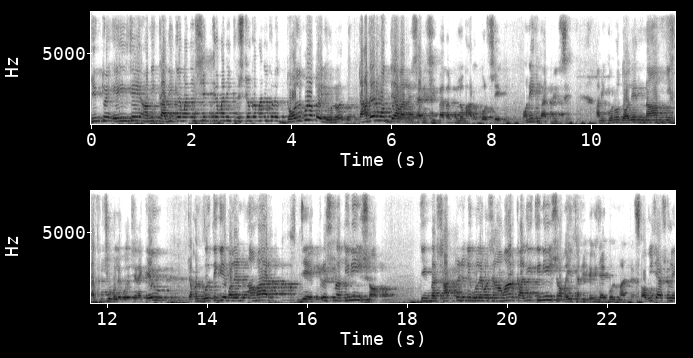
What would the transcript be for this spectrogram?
কিন্তু এই যে আমি কালীকে মানি, শিবকে মানি, কৃষ্ণকে মানি করে দলগুলো তৈরি হলো, তাদের মধ্যে আবার রেশারেশির ব্যাপারগুলো ভারতবর্ষে অনেকবার হয়েছে। আমি কোনো দলের নাম কিংবা কিছু বলে বলছি না। কেউ যখন বলতে গিয়ে বলেন, আমার যে কৃষ্ণ তিনিই সব, কিংবা স্বার্থ যদি বলে বসে, আমার কালী তিনিই সব, এইখানে লেগে যায় গোলমালটা। সবই যে আসলে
